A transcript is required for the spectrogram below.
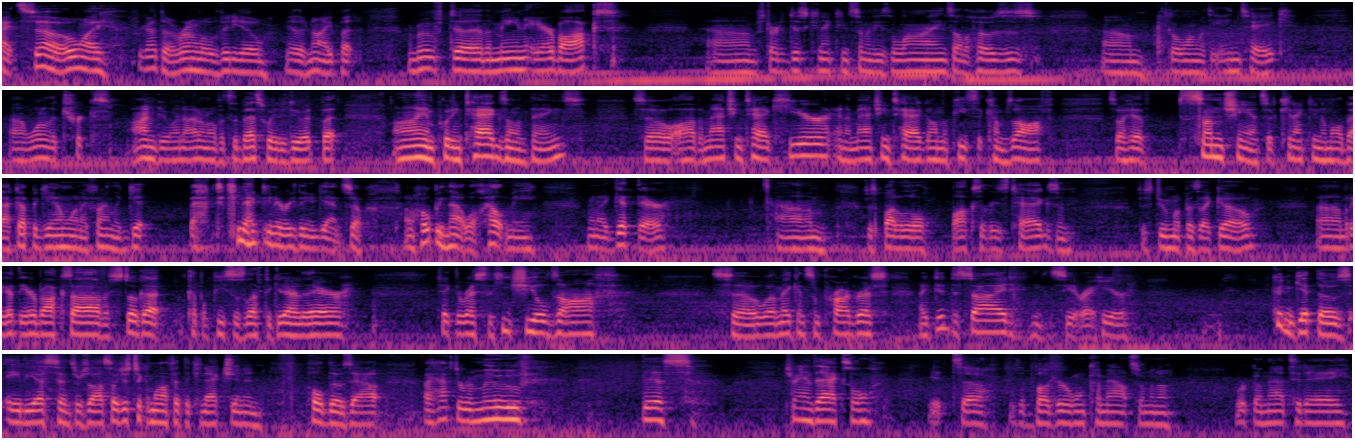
Alright, so I forgot to run a little video the other night, but removed uh, the main air box. Um, started disconnecting some of these lines, all the hoses um, go along with the intake. Uh, one of the tricks I'm doing, I don't know if it's the best way to do it, but I am putting tags on things. So I'll have a matching tag here and a matching tag on the piece that comes off. So I have some chance of connecting them all back up again when I finally get back to connecting everything again. So I'm hoping that will help me when I get there. Um, just bought a little box of these tags and just do them up as I go. Um, but I got the air box off. I still got a couple pieces left to get out of there. Take the rest of the heat shields off. So uh, making some progress. I did decide, you can see it right here, couldn't get those ABS sensors off, so I just took them off at the connection and pulled those out. I have to remove this transaxle. It uh, is a bugger, won't come out, so I'm going to work on that today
